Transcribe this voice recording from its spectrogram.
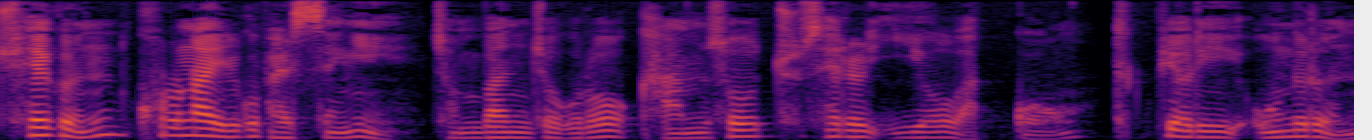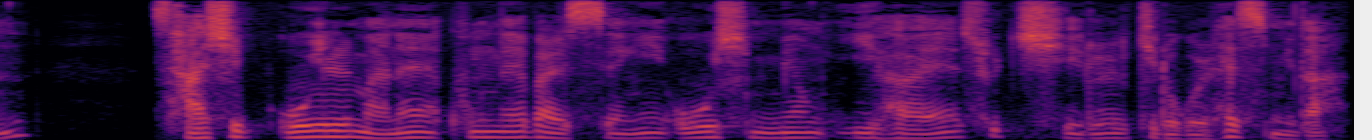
최근 코로나19 발생이 전반적으로 감소 추세를 이어왔고, 특별히 오늘은 45일 만에 국내 발생이 50명 이하의 수치를 기록을 했습니다.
